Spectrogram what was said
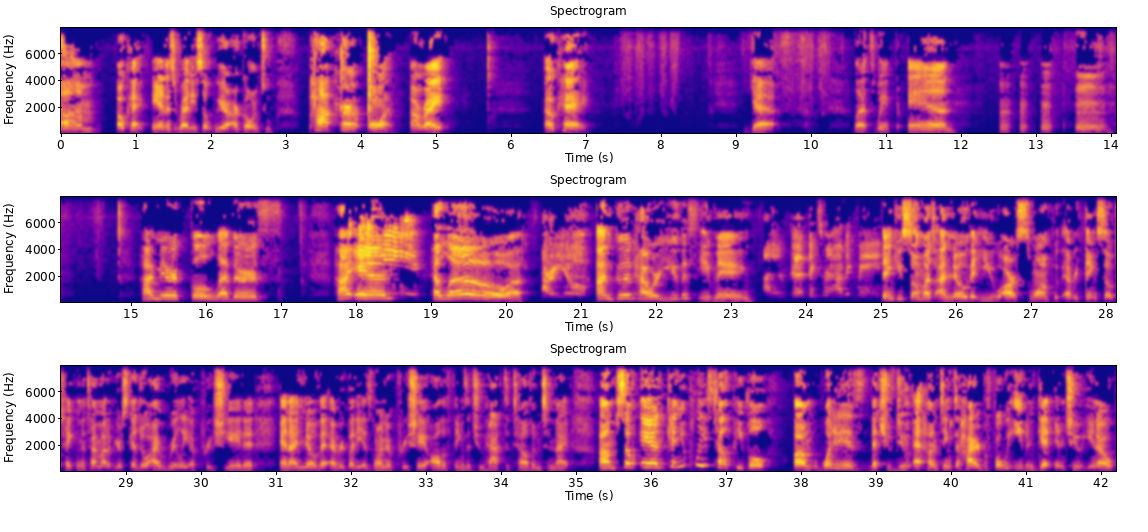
um, Okay, Anne is ready, so we are going to pop her on. All right. Okay. Yes. Let's wait for Anne. Mm-mm-mm-mm. Hi, Miracle Leathers. Hi, Anne. Hello. How are you? I'm good. How are you this evening? Thank you so much. I know that you are swamped with everything, so taking the time out of your schedule, I really appreciate it. And I know that everybody is going to appreciate all the things that you have to tell them tonight. Um, so, Anne, can you please tell people um, what it is that you do at Hunting to Hire before we even get into, you know,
